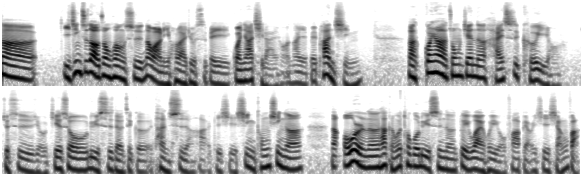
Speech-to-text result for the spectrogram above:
那已经知道的状况是，纳瓦尼后来就是被关押起来啊，那也被判刑。那关押的中间呢，还是可以哦，就是有接受律师的这个探视啊，哈，可以写信通信啊。那偶尔呢，他可能会透过律师呢，对外会有发表一些想法。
